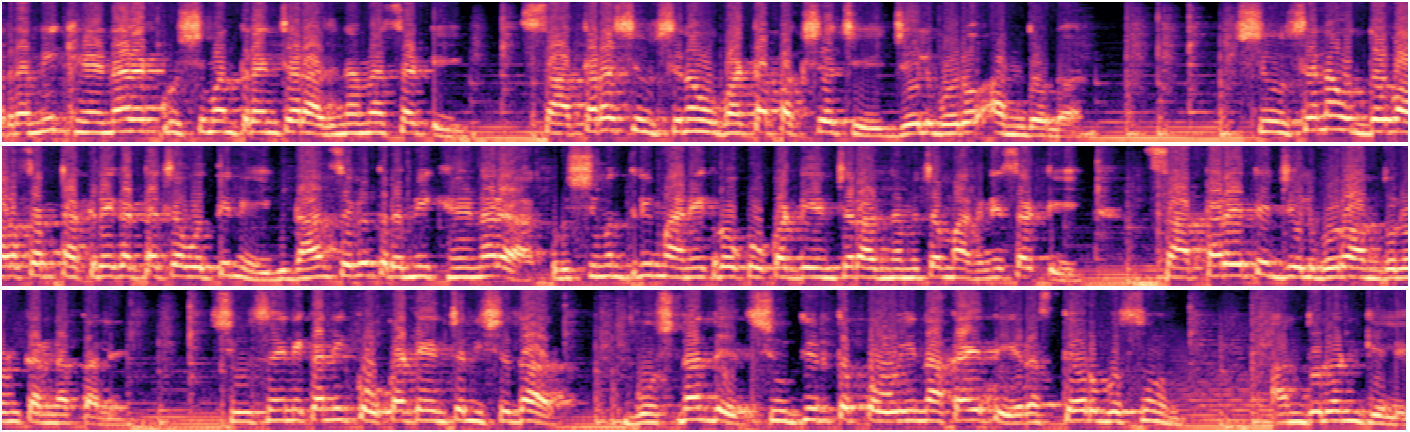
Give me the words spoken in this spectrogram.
रमी खेळणाऱ्या कृषी मंत्र्यांच्या राजीनाम्यासाठी सातारा शिवसेना उभाटा पक्षाचे जेलभरो आंदोलन. शिवसेना उद्धव बाळासाहेब ठाकरे गटाच्या वतीने विधानसभेत रमी खेळणाऱ्या कृषी मंत्री माणिकराव कोकाटे यांच्या राजीनाम्याच्या मागणीसाठी सातारा येथे जेलभरो आंदोलन करण्यात आले. शिवसैनिकांनी कोकाटे यांच्या निषेधात घोषणा देत शिवतीर्थ पवळी नाका येथे रस्त्यावर बसून आंदोलन केले.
